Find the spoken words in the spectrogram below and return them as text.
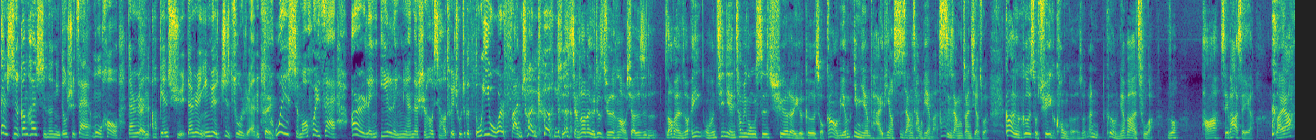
但是刚开始呢，你都是在幕后担任对啊编曲，担任音乐制作人。对为什么会在二零一零年的时候想要推出这个独一无二反串课呢？其实讲到那个，就是觉得很好笑，就是老板说：“哎、我们今年唱片公司缺了一个歌手，刚好一一年排一定要四张唱片嘛，四张专辑要出来，刚好有个歌手缺一个空格，说那你柯总你要不要来出啊？我说好啊，谁怕谁啊，来啊！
